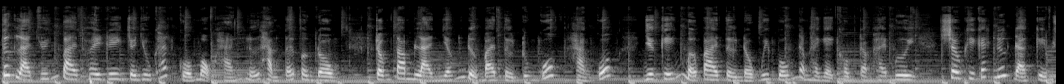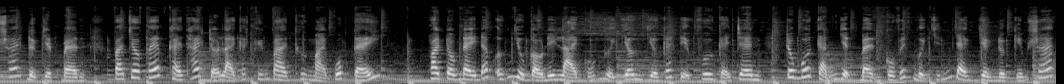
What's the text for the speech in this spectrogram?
tức là chuyến bay thuê riêng cho du khách của một hãng lữ hành tới Vân Đồn. Trọng tâm là nhóm đường bay từ Trung Quốc, Hàn Quốc, dự kiến mở bay từ đầu quý 4 năm 2020 sau khi các nước đã kiểm soát được dịch bệnh và cho phép khai thác trở lại các chuyến bay thương mại quốc tế. Hoạt động này đáp ứng nhu cầu đi lại của người dân giữa các địa phương kể trên trong bối cảnh dịch bệnh COVID-19 đang dần được kiểm soát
